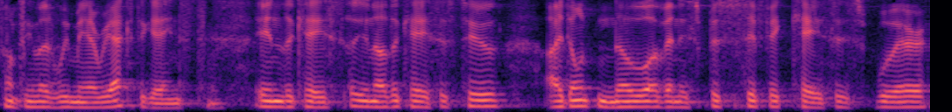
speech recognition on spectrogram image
something that we may react against. Mm. In the case, in other cases too, I don't know of any specific cases where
